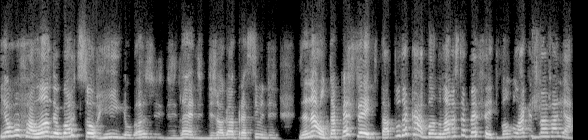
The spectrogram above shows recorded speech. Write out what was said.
E eu vou falando, eu gosto de sorrir, eu gosto de, de, né, de, de jogar para cima, de dizer, não, tá perfeito, tá tudo acabando lá, mas tá perfeito, vamos lá que a gente vai avaliar.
